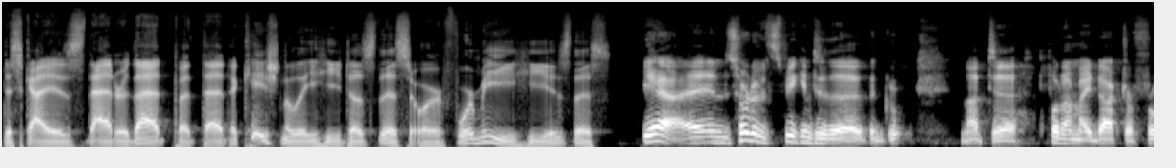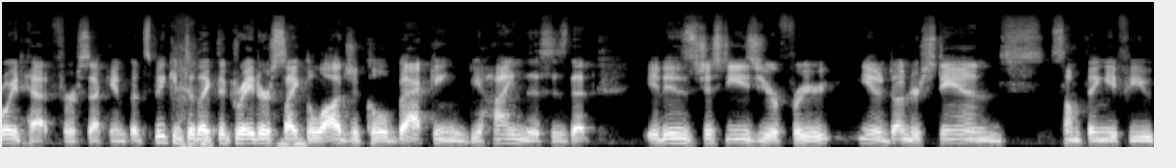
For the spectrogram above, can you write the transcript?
this guy is that or that, but that occasionally he does this, or for me, he is this. Yeah, and sort of speaking to the, the not to put on my Dr. Freud hat for a second, but speaking to like the greater psychological backing behind this is that it is just easier for you, know, to understand something if you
